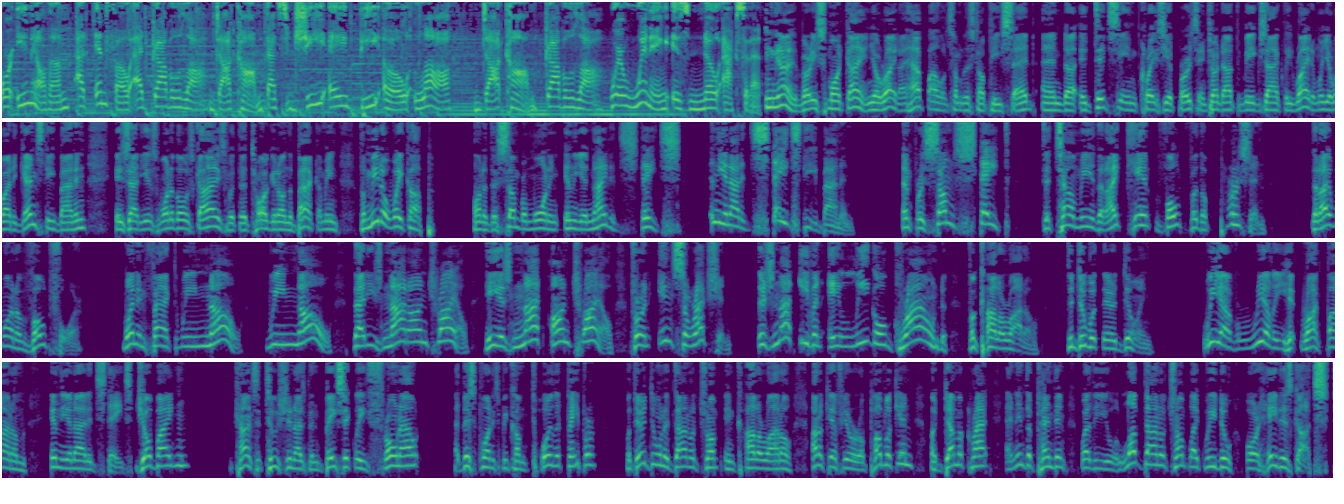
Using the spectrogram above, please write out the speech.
or email them at info at gabolaw.com. That's G-A-B-O law.com. Gabo Law, where winning is no accident. Yeah, very smart guy. And you're right. I have followed some of the stuff he said, and uh, it did seem crazy at first, and it turned out to be exactly right. And when you're right against Steve Bannon, is that he is one of those guys with the target on the back. I mean, for me to wake up on a December morning in the United States, in the United States, Steve Bannon, and for some state to tell me that I can't vote for the person that I want to vote for, when in fact we know, we know that he's not on trial. He is not on trial for an insurrection. There's not even a legal ground for Colorado to do what they're doing. We have really hit rock bottom in the United States. Joe Biden, the Constitution has been basically thrown out. At this point, it's become toilet paper. But they're doing to Donald Trump in Colorado. I don't care if you're a Republican, a Democrat, an independent, whether you love Donald Trump like we do or hate his guts.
